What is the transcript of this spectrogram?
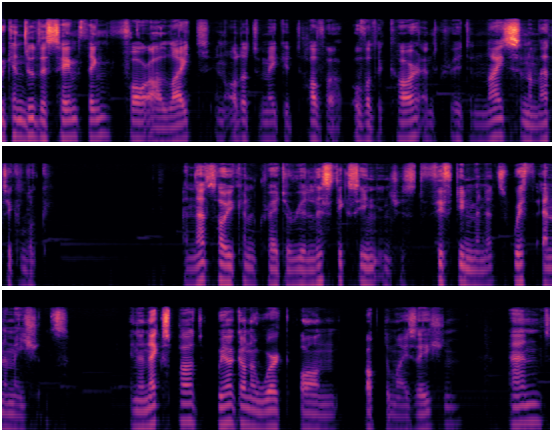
We can do the same thing for our light in order to make it hover over the car and create a nice cinematic look. And that's how you can create a realistic scene in just 15 minutes with animations. In the next part, we are gonna work on optimization and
